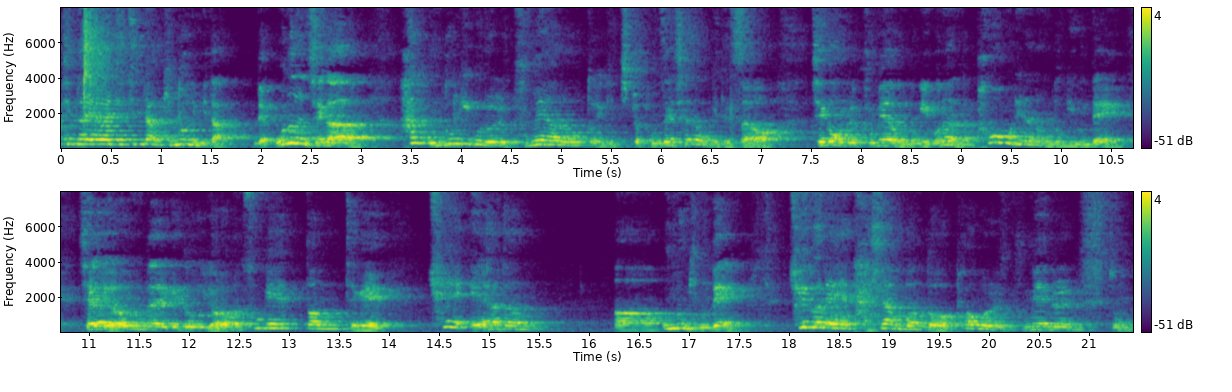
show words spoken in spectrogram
팀 다이너마이트 팀장 김동훈입니다. 네, 오늘은 제가 한 운동기구를 구매하러 또 이렇게 직접 본사에 찾아오게 됐어요. 제가 오늘 구매한 운동기구는 파워볼이라는 운동기구인데 제가 여러분들에게도 여러 번 소개했던 되게 최애하던 어, 운동기구인데 최근에 다시 한 번 더 파워볼을 구매를 좀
